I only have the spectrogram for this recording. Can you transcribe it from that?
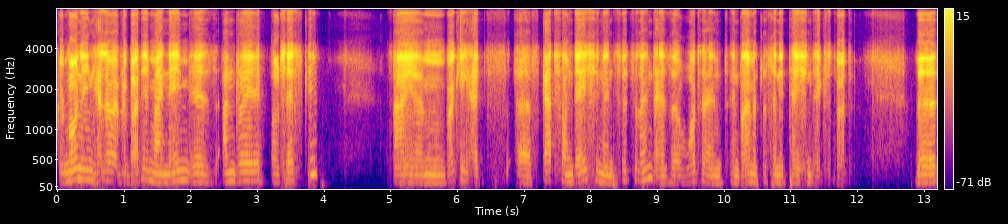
good morning. Hello, everybody. My name is Andre Olschewski. I am working at uh, SKAT Foundation in Switzerland as a water and environmental sanitation expert. The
